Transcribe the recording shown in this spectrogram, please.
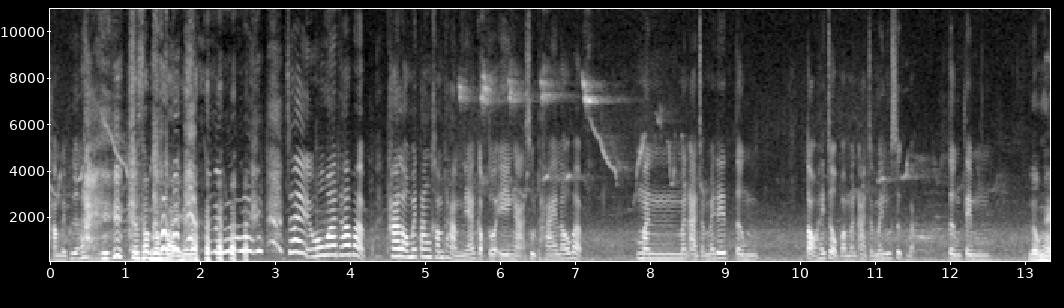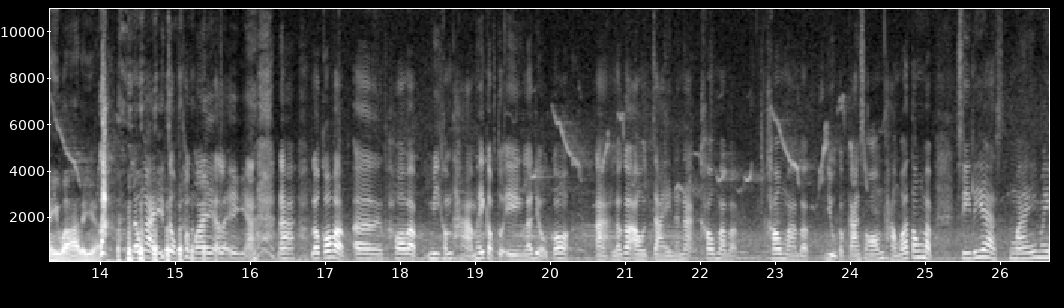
ทำไปเพื่ออะไร จะทำทำไมใช่ไหมใช่ เพราะว่าถ้าแบบถ้าเราไม่ตั้งคำถามเนี้ยกับตัวเองอะสุดท้ายแล้วแบบมันมันอาจจะไม่ได้เติม ต่อให้จบอะมันอาจจะไม่รู้สึกแบบเติมเต็ม แล้วไงวะอะไรอย่างเงี้ยแล้วไงจบทำไมอะไรอย่างเงี้ยนะคะแล้วก็แบบเออพอแบบมีคำถามให้กับตัวเองแล้วเดี๋ยวก็อะแล้วก็เอาใจนั้นอะเข้ามาแบบเข้ามาแบบอยู่กับการซ้อมถามว่าต้องแบบซีเรียสไหมไม่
